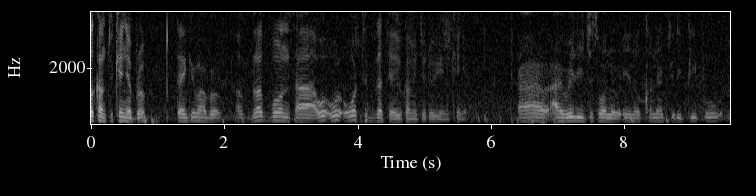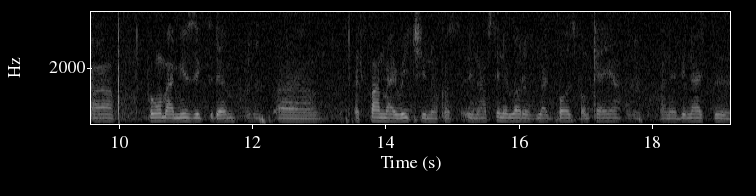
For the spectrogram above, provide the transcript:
Welcome to Kenya, bro. Thank you, my bro. Uh, Black Bones, uh, what, what exactly are you coming to do in Kenya? Uh, I really just want to, you know, connect with the people, uh, promote my music to them, uh, expand my reach, you know, because you know I've seen a lot of like buzz from Kenya, and it'd be nice to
